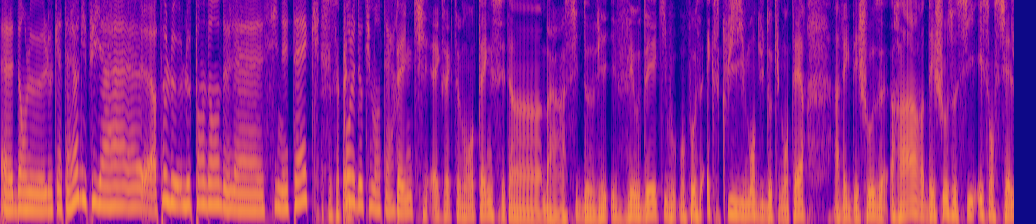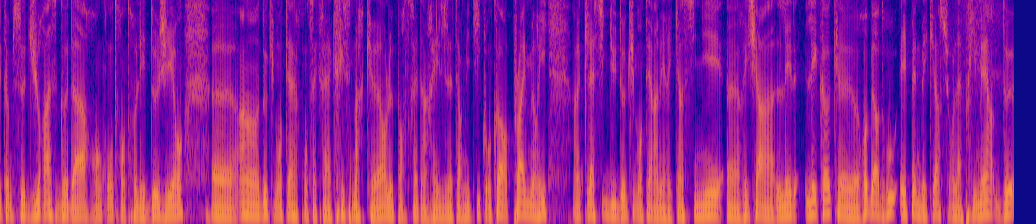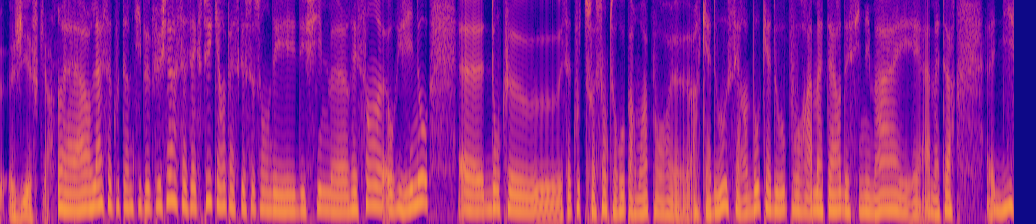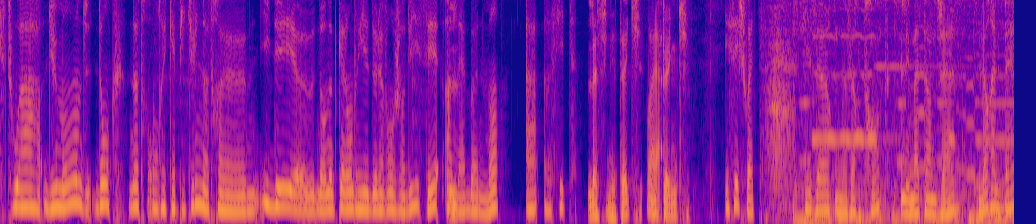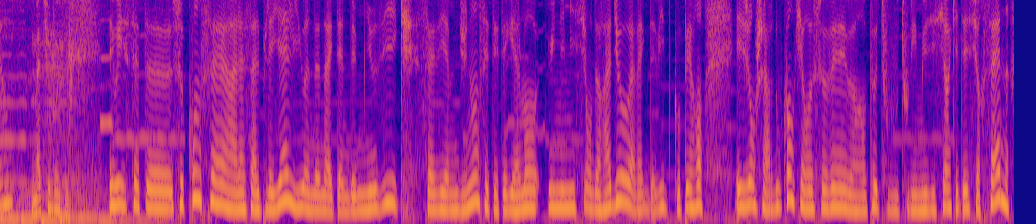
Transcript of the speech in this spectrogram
euh, dans le, le catalogue. Et puis il y a euh, un peu le, le pendant de la Cinétech Ça pour le documentaire. Tank, exactement. Tank, c'est un, bah, un site de VOD qui vous propose exclusivement du documentaire avec des choses rares, des choses aussi essentielles comme ce Duras Godard, rencontre entre les deux géants, Euh, un documentaire consacré à Chris Marker, le portrait d'un réalisateur mythique, ou encore Primary, un classique du documentaire américain signé euh, Richard Le- Lecoq, euh, Robert Drew et Penn Baker sur la primaire de JFK. Voilà, alors là, ça coûte un petit peu plus cher, ça s'explique, hein, parce que ce sont des, des films euh, récents, euh, originaux. Euh, donc, euh, ça coûte 60 euros par mois pour euh, un cadeau. C'est un beau cadeau pour amateurs de cinéma et amateurs euh, d'histoire du monde. Donc, notre, on récapitule notre euh, idée euh, dans notre calendrier de l'avant aujourd'hui, c'est un Euh. abonnement à un site. La Cinétech Voilà. ou Tank. Et c'est chouette. 6h, 9h30, les matins de jazz. Laure Alberne, Mathieu Baudou. Et oui, cette, euh, ce concert à la salle Playel, You and the Night and the Music, 16e du nom, c'était également une émission de radio avec David Copéran et Jean-Charles Doucan qui recevaient euh, un peu tous tous les musiciens qui étaient sur scène.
